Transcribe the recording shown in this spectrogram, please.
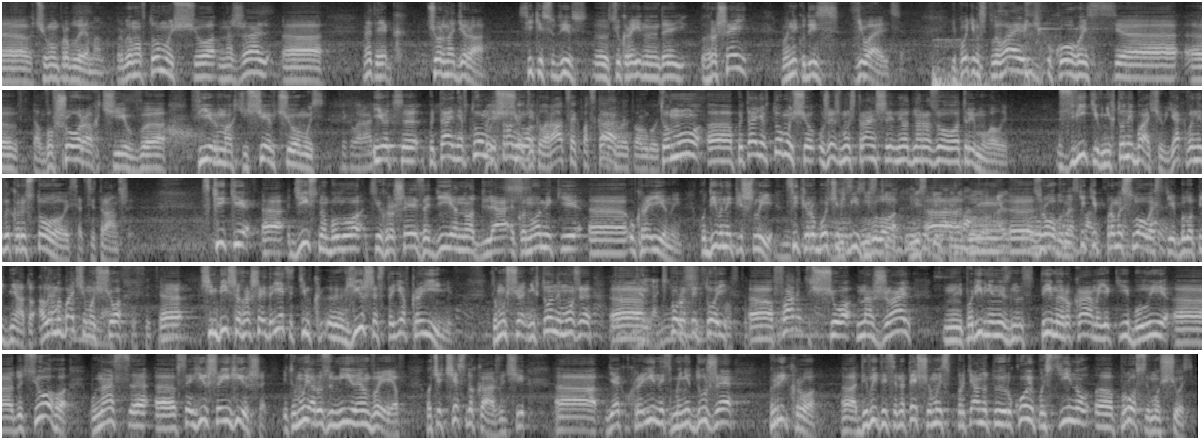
е, в чому проблема? Проблема в тому, що, на жаль, е, знаєте, як чорна діра. Скільки сюди в- в цю країну не дають грошей, вони кудись діваються. І потім спливають у когось е, е, там, в офшорах, чи в е, фірмах, чи ще в чомусь. Декларації. І от е, питання в В тому, электронных що... декларациях подсказывают вам гости. Тому е, питання в тому, що вже ж ми ж транші неодноразово отримували. Звітів ніхто не бачив, як вони використовувалися, ці транші. Скільки е, дійсно було цих грошей задіяно для економіки е, України? Куди вони пішли? Скільки робочих місць було м, е, зроблено, скільки промисловості було піднято. Але ми бачимо, що е, чим більше грошей дається, тим е, гірше стає в країні. Тому що ніхто не може е, спорити той е, факт, що, на жаль, порівняно з, тими роками, які були е, до цього, у нас е, е, все гірше і гірше. І тому я розумію МВФ. Хоча, чесно кажучи, е, як українець, мені дуже прикро е, дивитися на те, що ми з протягнутою рукою постійно е, просимо щось.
